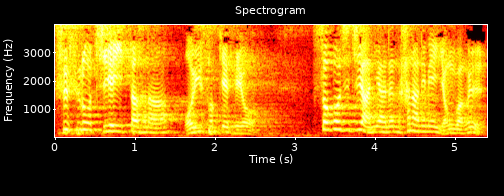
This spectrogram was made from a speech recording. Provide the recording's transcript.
스스로 지혜 있다 하나 어리석게 되어 썩어지지 아니하는 하나님의 영광을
